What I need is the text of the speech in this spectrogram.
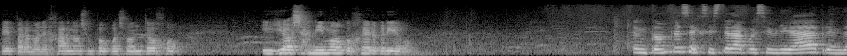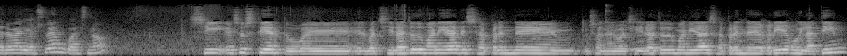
eh, para manejarnos un poco a su antojo y yo os animo a coger griego. Entonces existe la posibilidad de aprender varias lenguas, ¿no? Sí, eso es cierto. Eh, el bachillerato de humanidades se aprende, o sea, en el bachillerato de humanidades se aprende griego y latín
